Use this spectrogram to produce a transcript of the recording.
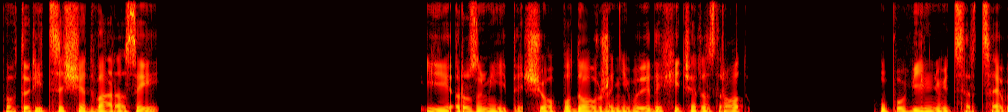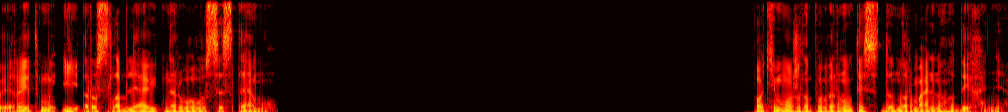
Повторіть це ще два рази і розумійте, що подовжені видихи через рот уповільнюють серцевий ритм і розслабляють нервову систему. Потім можна повернутися до нормального дихання.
